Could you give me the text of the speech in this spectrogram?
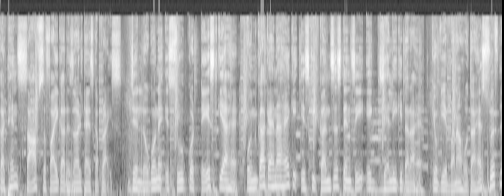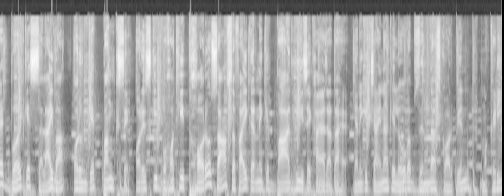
कठिन साफ़ सफ़ाई का रिज़ल्ट है इसका प्राइस जिन लोगों ने इस सूप को टेस्ट किया है, उनका कहना है कि इसकी कंसिस्टेंसी एक जेली की तरह है, क्योंकि ये बना होता है स्विफ्टलेट बर्ड के सलाइवा और उनके पंख से। और इसकी बहुत ही थौरो साफ़ सफ़ाई करने के बाद ही इसे खाया जाता है। यानी कि चाइना के लोग अब ज़िंदा स्कॉर्पियन मकड़ी,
